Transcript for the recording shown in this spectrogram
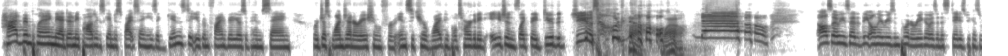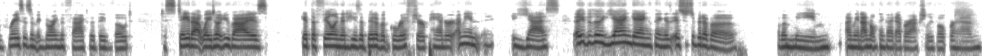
had been playing the identity politics game despite saying he's against it. You can find videos of him saying, We're just one generation from insecure white people targeting Asians like they do the Jews. Oh, no. Huh, wow. No. Also, he said that the only reason Puerto Rico is in a state is because of racism, ignoring the fact that they vote to stay that way. Don't you guys get the feeling that he's a bit of a grifter, pander? I mean, yes. Uh, The, the Yang Gang thing is it's just a bit of a of a meme. I mean, I don't think I'd ever actually vote for him.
